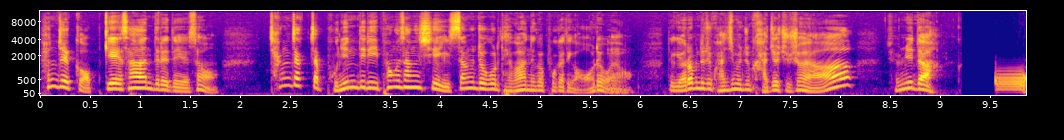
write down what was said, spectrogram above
현재 그 업계의 사안들에 대해서 창작자 본인들이 평상시에 일상적으로 대화하는 걸 보기가 되게 어려워요. 음. 여러분들이 관심을 좀 가져주셔야 됩니다. 음.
